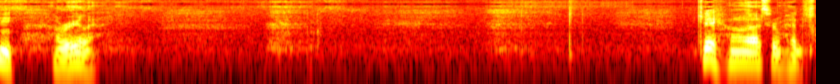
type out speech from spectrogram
Hmm, oh, really? Okay, well, that's where I'm heading for.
